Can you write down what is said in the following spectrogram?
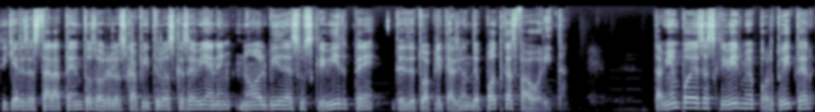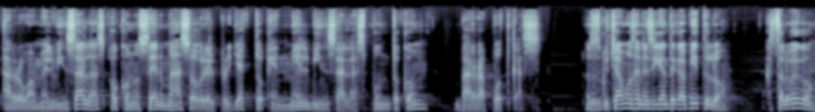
Si quieres estar atento sobre los capítulos que se vienen, no olvides suscribirte desde tu aplicación de podcast favorita. También puedes escribirme por Twitter, arroba Melvin Salas, o conocer más sobre el proyecto en melvinsalas.com barra podcast. Nos escuchamos en el siguiente capítulo. Hasta luego.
